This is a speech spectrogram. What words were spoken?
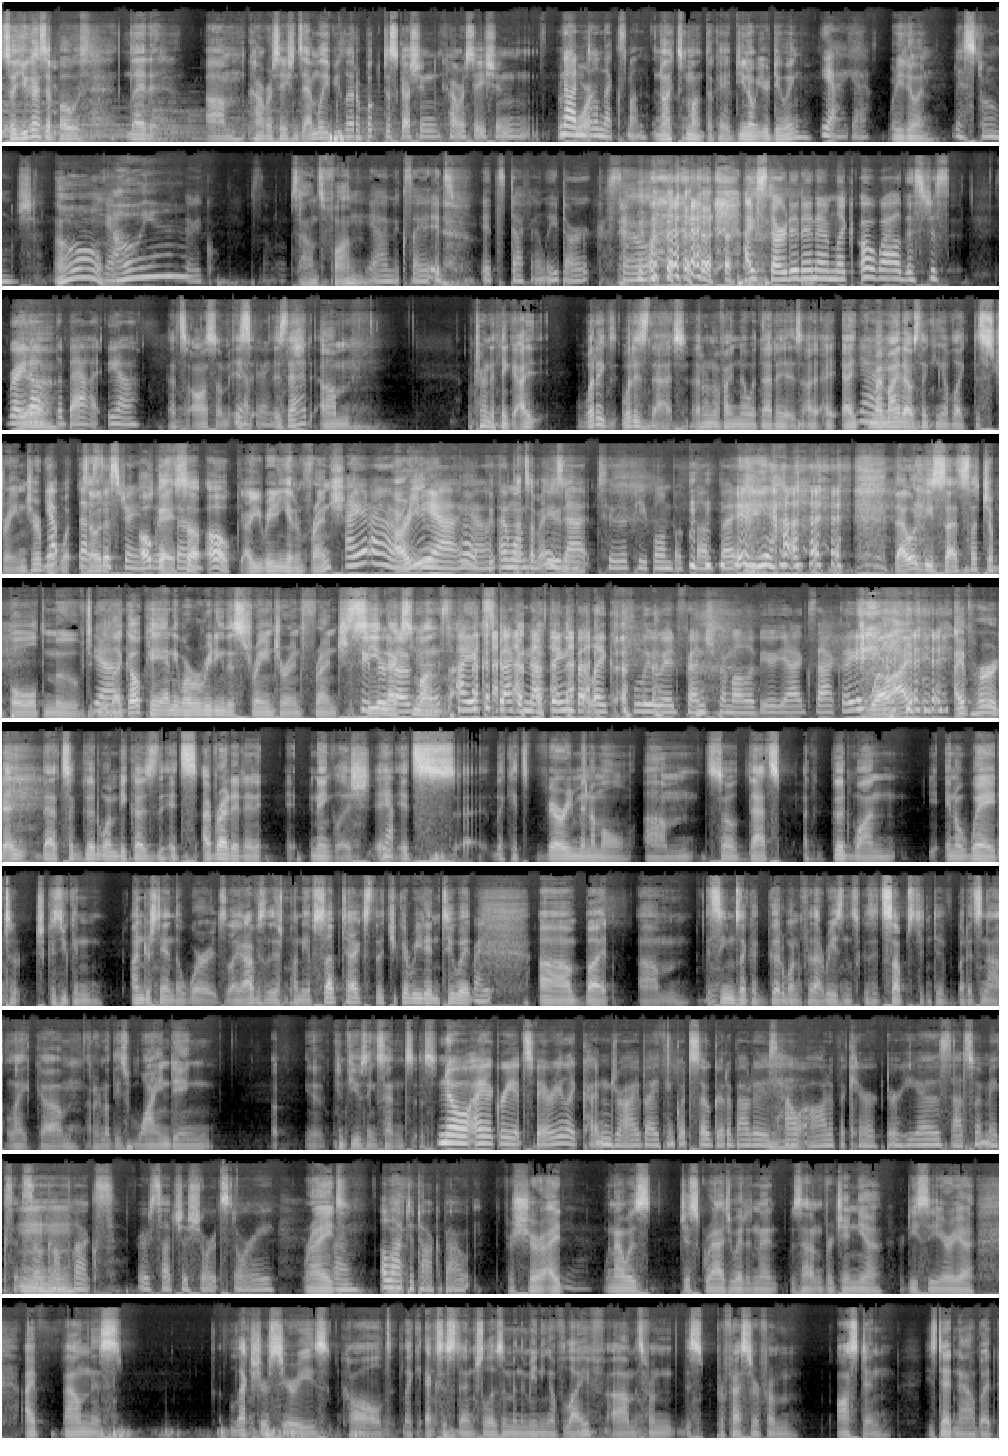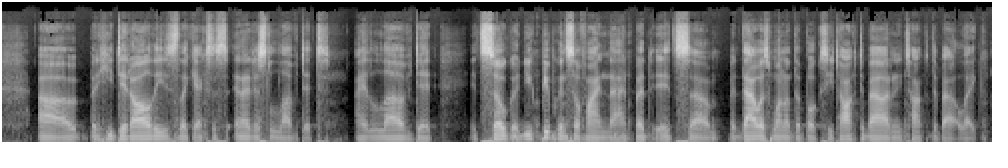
So you guys have both led um, conversations. Emily, have you led a book discussion conversation? Not until next month. next month. Okay. Do you know what you're doing? Yeah, yeah. What are you doing? L'Étranger. Oh, Yeah. Oh yeah. Very cool. So, sounds fun. yeah, I'm excited. It's it's definitely dark. So I started and I'm like, oh wow, this just right Yeah. off the bat. Yeah. That's awesome. Is very is much. that um? I'm trying to think. I what ex- what is that? I don't know if I know what that is. I, I, I in my mind yeah. I was thinking of like the stranger. But Yep, what, is that's that The Stranger, Okay, so, so- oh, are you reading it in French? I am. Are you? Yeah, Oh, yeah. good. I won't do that to the people in book club, but yeah. that would be such, such a bold move to Yeah. be like, okay, anyway, we're reading the stranger in French. See you Super next bogus. month. I expect nothing but like fluid French from all of you. Yeah, exactly. well, I've I've heard uh, that's a good one because it's I've read it in in English. It, Yeah. It's uh, like it's very minimal. Um, so that's a good one in a way to because you can understand the words. Like obviously, there's plenty of subtext that you could read into it. Right. Um, but um, it seems like a good one for that reason because it's substantive, but it's not like um, I don't know these winding, uh, you know, confusing sentences. No, I agree. It's very like cut and dry, but I think what's so good about it is how Mm-hmm. odd of a character he is. That's what makes it so complex for such a short story. Right. So, a lot to talk about. For sure. I when I was just graduated and I was out in Virginia or DC area, I found this lecture series called like existentialism and the meaning of life. Um, it's from this professor from Austin. He's dead now, but uh, but he did all these like exist, and I just loved it. I loved it. It's so good. You people can still find that, but it's um, but that was one of the books he talked about, and he talked about like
